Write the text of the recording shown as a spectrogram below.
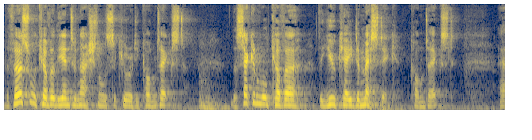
The first will cover the international security context. The second will cover the UK domestic context. Uh,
